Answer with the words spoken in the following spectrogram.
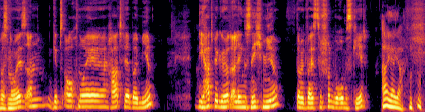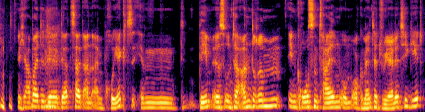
was Neues an. Gibt es auch neue Hardware bei mir? Die Hardware gehört allerdings nicht mir. Damit weißt du schon, worum es geht. Ah, ja, ja. ich arbeite der, derzeit an einem Projekt, in dem es unter anderem in großen Teilen um Augmented Reality geht.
